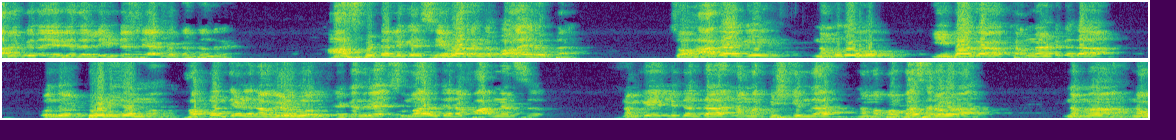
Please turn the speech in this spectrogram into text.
ಆರೋಗ್ಯದ ಏರಿಯಾದಲ್ಲಿ ಇಂಡಸ್ಟ್ರಿ ಆಗ್ಬೇಕಂತಂದ್ರೆ ಹಾಸ್ಪಿಟಲ್ಗೆ ಸೇವಾ ರಂಗ ಬಹಳ ಇರುತ್ತೆ. ಸೊ ಹಾಗಾಗಿ ನಮ್ದು ಈ ಭಾಗ ಕರ್ನಾಟಕದ ಒಂದು ಟೂರಿಸಂ ಹಬ್ ಅಂತ ಹೇಳಿ ನಾವು ಹೇಳ್ಬೋದು. ಯಾಕಂದ್ರೆ ಸುಮಾರು ಜನ ಫಾರಿನರ್ಸ್ ನಮ್ಗೆ ಇಲ್ಲಿದ್ದಂತ ನಮ್ಮ ಕಿಷ್ಕಿಂದ, ನಮ್ಮ ಪಂಪ ಸರೋವರ, ನಮ್ಮ ನವ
